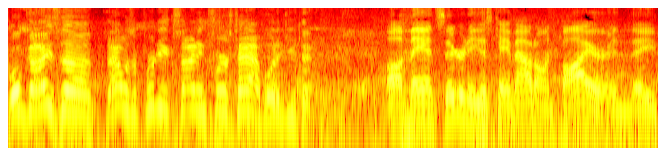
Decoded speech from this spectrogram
Well, guys, uh, that was a pretty exciting first half. What did you think? Uh, man, Sigourney just came out on fire, and they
